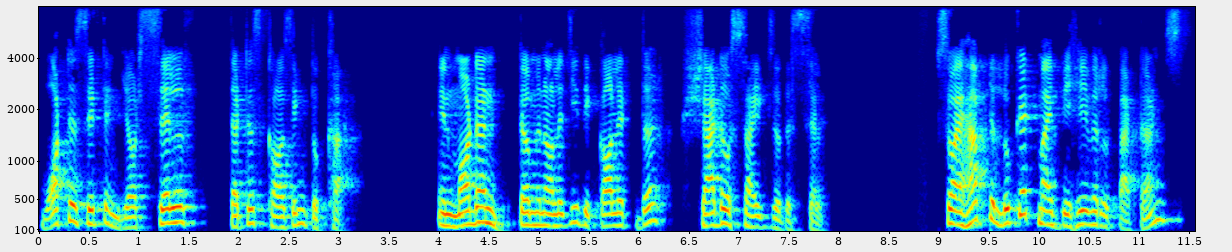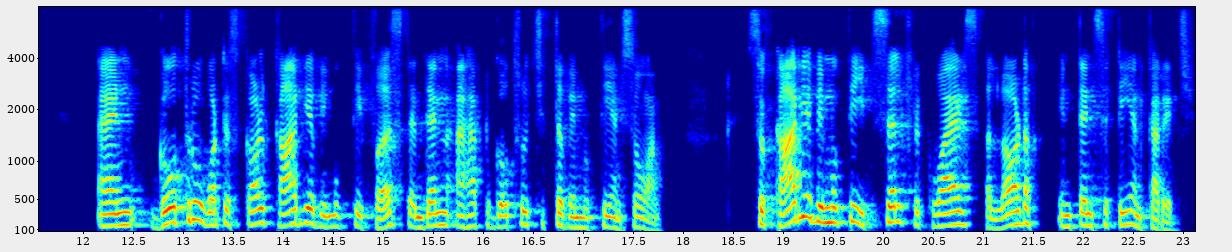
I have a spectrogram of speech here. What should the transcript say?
what is it in yourself that is causing dukkha. In modern terminology, they call it the shadow sides of the self. So I have to look at my behavioral patterns and go through what is called Karya Vimukti first, and then I have to go through Chitta Vimukti and so on. So Karya Vimukti itself requires a lot of intensity and courage.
